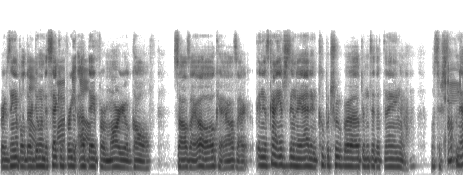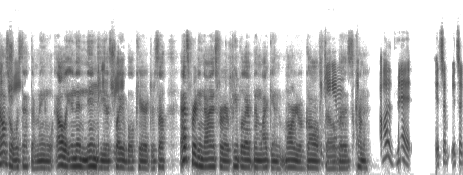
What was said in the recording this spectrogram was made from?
for example, they're Oh, doing the second free Golf. update for Mario Golf. So I was like, oh, okay. I was like, and it's kind of interesting they adding Koopa Troopa up into the thing. Uh, was there And something else, or was that the main one? Oh, and then Ninji is playable character. So that's pretty nice for people that have been liking Mario Golf, The though. game- But it's kind of I'll admit, it's a it's a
